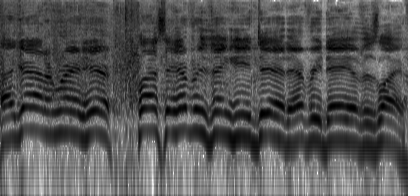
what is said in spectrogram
I got him right here, plus everything he did every day of his life.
